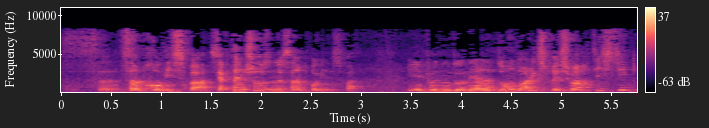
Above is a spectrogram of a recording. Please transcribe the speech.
ça ne s'improvise pas. Certaines choses ne s'improvisent pas. Il peut nous donner un don dans l'expression artistique.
